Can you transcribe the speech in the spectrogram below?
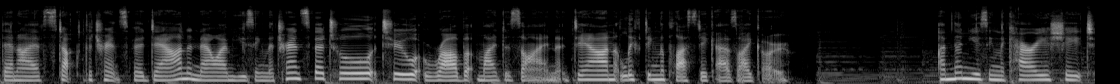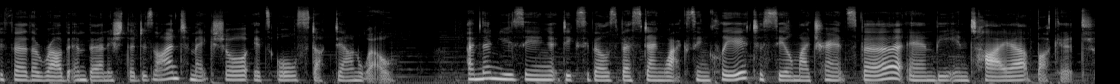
Then I've stuck the transfer down and now I'm using the transfer tool to rub my design down, lifting the plastic as I go. I'm then using the carrier sheet to further rub and burnish the design to make sure it's all stuck down well. I'm then using Dixie Belle's Best Dang Waxing Clear to seal my transfer and the entire bucket.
